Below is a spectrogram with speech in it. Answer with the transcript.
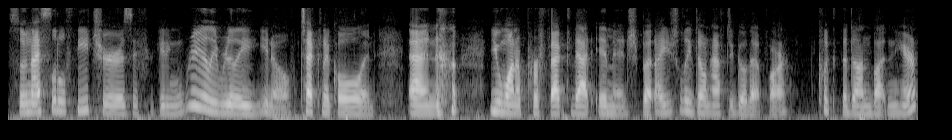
So nice little features if you're getting really, really, you know, technical and, and you want to perfect that image. But I usually don't have to go that far. Click the done button here.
